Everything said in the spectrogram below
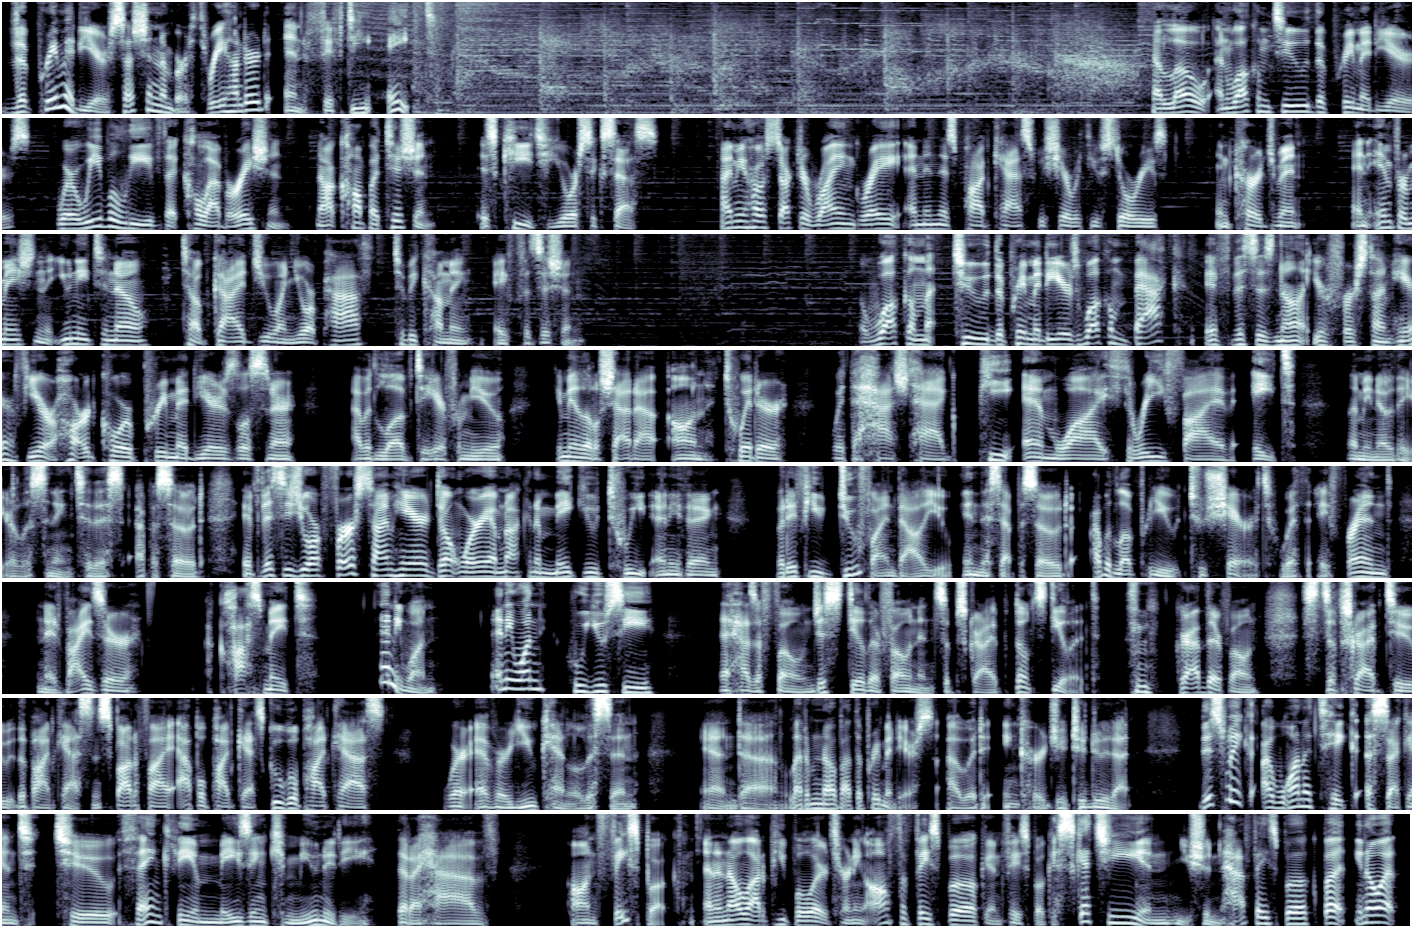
The pre-med year, session number 358. Hello, and welcome to the pre-med years, where we believe that collaboration, not competition, is key to your success. I'm your host, Dr. Ryan Gray, and in this podcast, we share with you stories, encouragement, and information that you need to know to help guide you on your path to becoming a physician. Welcome to the pre-med years. Welcome back. If this is not your first time here, if you're a hardcore pre-med years listener, I would love to hear from you. Give me a little shout out on Twitter with the hashtag PMY358. Let me know that you're listening to this episode. If this is your first time here, don't worry, I'm not going to make you tweet anything. But if you do find value in this episode, I would love for you to share it with a friend, an advisor, a classmate, anyone, anyone who you see that has a phone. Just steal their phone and subscribe. Don't steal it. Grab their phone, subscribe to the podcast and Spotify, Apple Podcasts, Google Podcasts, wherever you can listen and uh, let them know about the pre-med. I would encourage you to do that. This week, I want to take a second to thank the amazing community that I have on Facebook. And I know a lot of people are turning off of Facebook and Facebook is sketchy and you shouldn't have Facebook. But you know what?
